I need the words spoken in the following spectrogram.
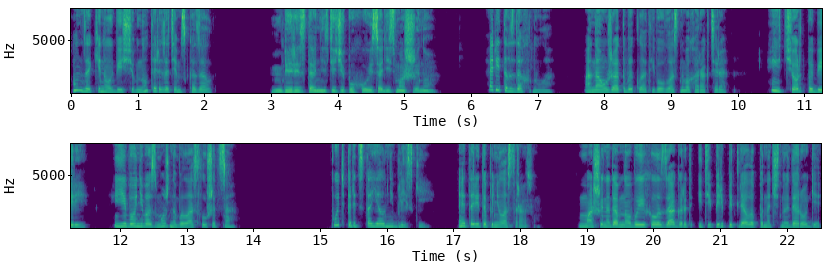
Он закинул вещи внутрь, затем сказал. «Перестань нести чепуху и садись в машину». Рита вздохнула. Она уже отвыкла от его властного характера. И, черт побери, его невозможно было ослушаться. Путь предстоял не близкий. Это Рита поняла сразу. Машина давно выехала за город и теперь петляла по ночной дороге,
